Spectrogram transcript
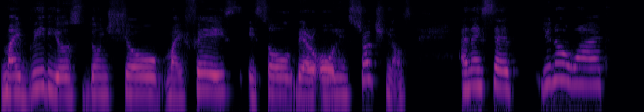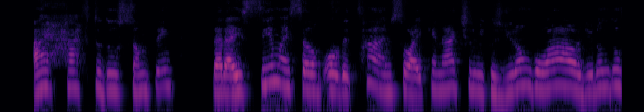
my videos don't show my face it's all they're all instructionals. And i said you know what? I have to do something that i see myself all the time so i can actually because you don't go out you don't do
